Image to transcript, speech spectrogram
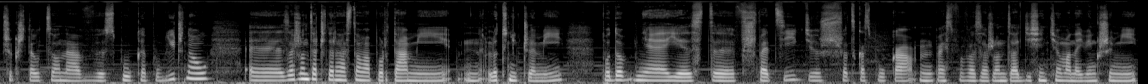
przekształcona w spółkę publiczną, zarządza 14 portami mm, lotniczymi. Podobnie jest w Szwecji, gdzie już szwedzka spółka państwowa zarządza 10 największymi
